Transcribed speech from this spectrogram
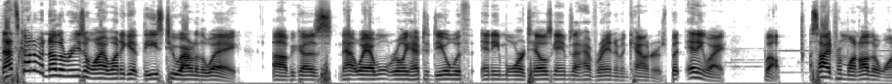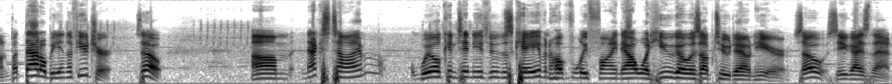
That's kind of another reason why I want to get these two out of the way uh, because that way I won't really have to deal with any more Tales games that have random encounters. But anyway, well, aside from one other one, but that'll be in the future. So, um, next time, we'll continue through this cave and hopefully find out what Hugo is up to down here. So, see you guys then.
